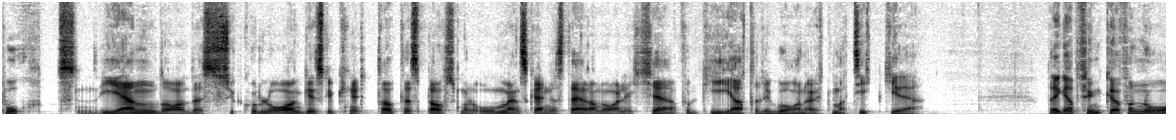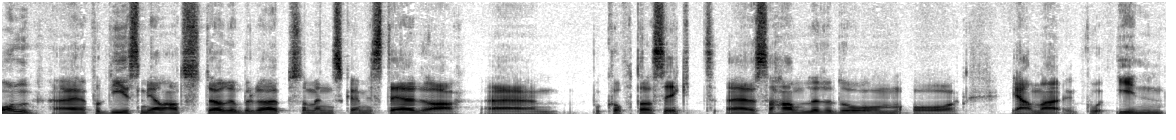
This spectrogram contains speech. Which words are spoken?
bort igjen da det psykologiske knytta til spørsmålet om en skal investere nå eller ikke, fordi at det går en automatikk i det. Det kan funke for noen. Eh, for de som gjerne har et større beløp som en skal investere eh, på kortere sikt, eh, så handler det da om å gjerne gå inn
